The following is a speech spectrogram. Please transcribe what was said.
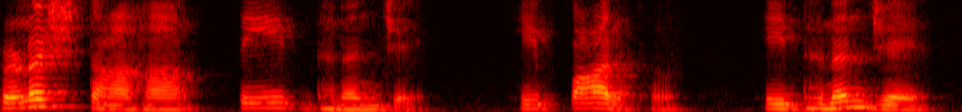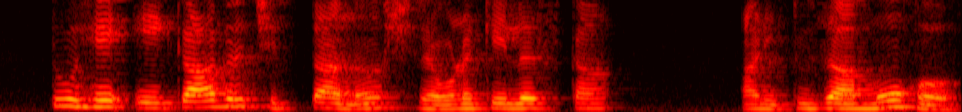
प्रणष्टा ते धनंजय. हे पार्थ हे धनंजय तू हे एकाग्र चित्तानं श्रवण केलंस का? आणि तुझा मोह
